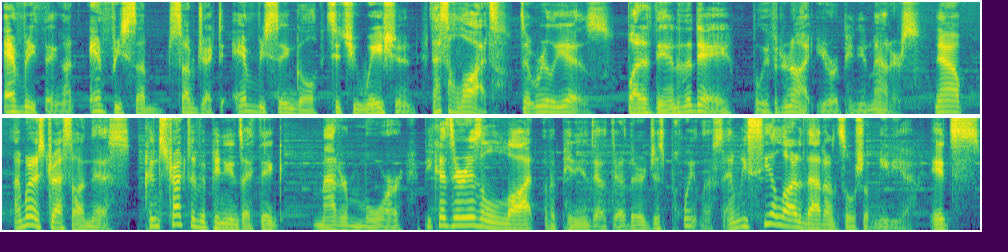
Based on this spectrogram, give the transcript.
everything, on every sub subject, every single situation. That's a lot. That really is. But at the end of the day, believe it or not, your opinion matters. Now, I'm going to stress on this. Constructive opinions, I think, matter more because there is a lot of opinions out there that are just pointless. And we see a lot of that on social media. It's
